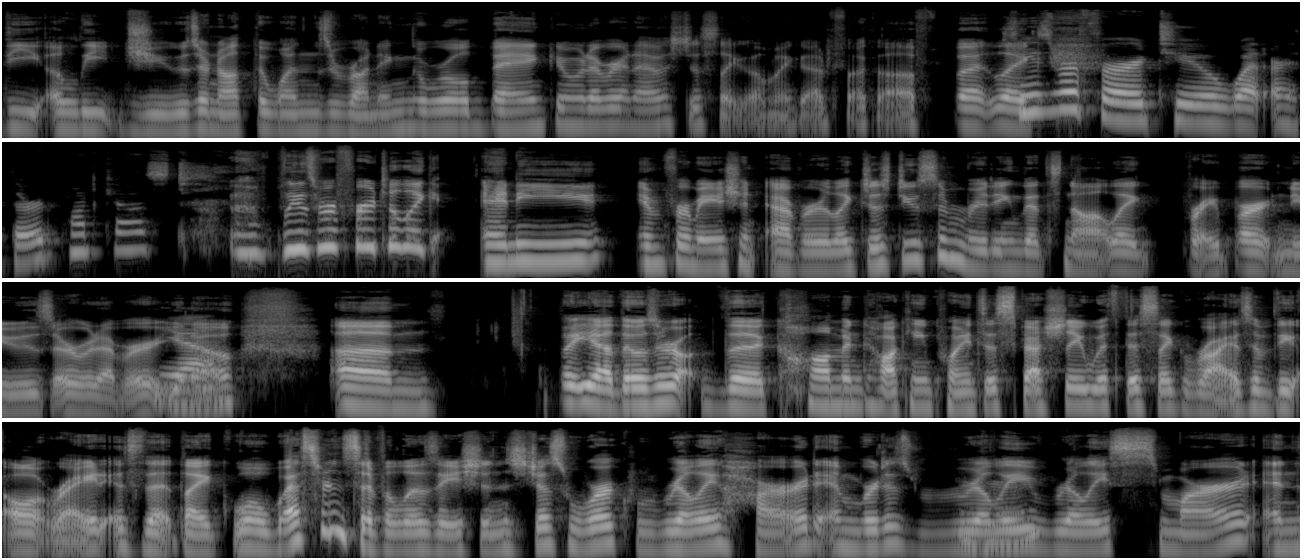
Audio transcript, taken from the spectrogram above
the elite jews are not the ones running the world bank and whatever and i was just like oh my god fuck off but like Please refer to what our third podcast. uh, please refer to like any information ever like just do some reading that's not like breitbart news or whatever you know um but yeah those are the common talking points especially with this like rise of the alt-right is that like well western civilizations just work really hard and we're just really really smart and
